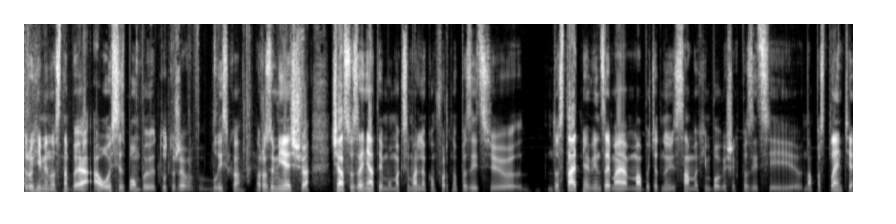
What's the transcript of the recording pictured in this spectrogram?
другий мінус на Б, а ось із бомбою тут уже близько. Розуміє, що часу зайняти йому максимально комфортну позицію достатньо. Він займає, мабуть, одну із самих імбовіших позицій на постпленті.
